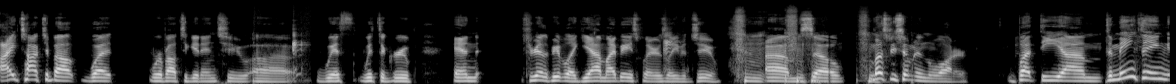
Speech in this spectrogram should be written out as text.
I talked about what we're about to get into uh with with the group and three other people like, yeah, my bass player is leaving too. Um so must be something in the water. But the um the main thing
